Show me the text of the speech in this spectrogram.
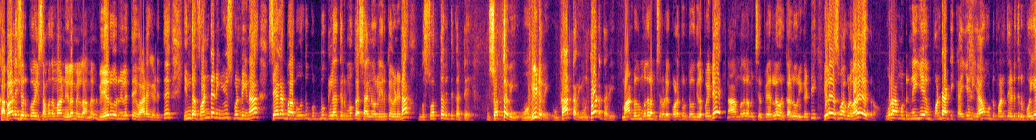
கபாலீஸ்வர் கோயில் சம்பந்தமான நிலம் இல்லாமல் வேறு ஒரு நிலத்தை வாடகை எடுத்து இந்த ஃபண்டை நீங்கள் யூஸ் பண்ணுறீங்கன்னா சேகர் பாபு வந்து குட் புக்கில் திரு மு க ஸ்டாலின் அவர்கள் இருக்க வேண்டியனா உங்கள் சொத்தை வித்து கட்டு சொத்தவி உன் வீடவி உன் காட்டவி உன் தோட்டத்தவி மாண்புக்கு முதலமைச்சருடைய குளத்தூர் தொகுதியில் போயிட்டு நான் முதலமைச்சர் பேரில் ஒரு கல்லூரி கட்டி இலவசமாக கூட வரவேற்கிறோம். ஊரா மூட்டு நெய்யே என் பொண்டாட்டி கையன் ஏன் மூட்டு பணத்தை எடுத்துகிட்டு போய்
